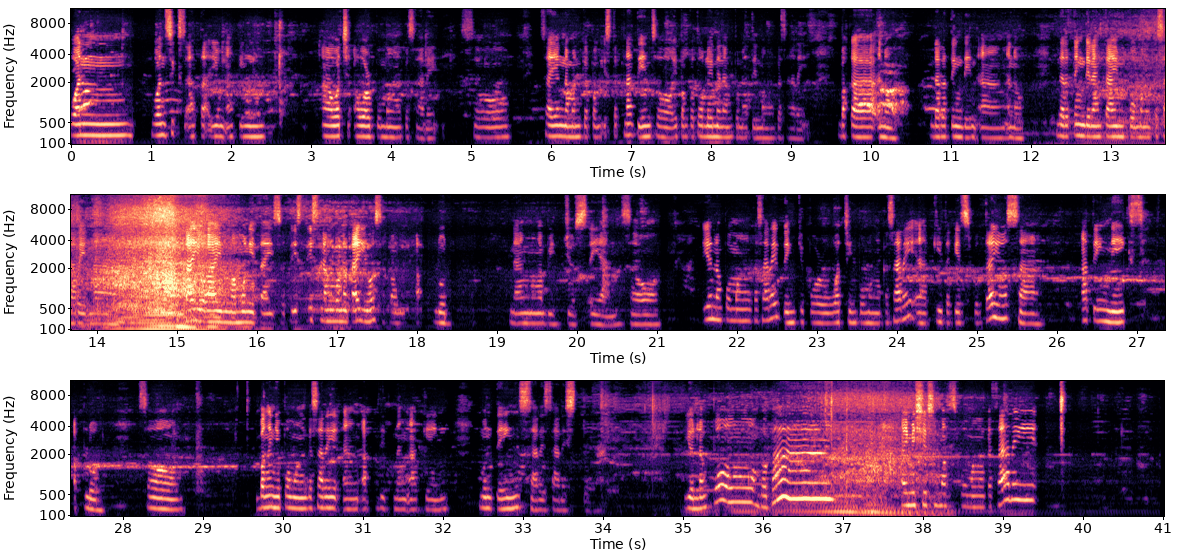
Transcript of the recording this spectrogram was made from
1, 1.6 ata yung ating ah, watch hour po mga kasari. So, sayang naman kapag stop natin. So, ipagpatuloy na lang po natin mga kasari. Baka, ano, darating din ang, ano, darating din ang time po mga kasari na tayo ay mamonetize. So, tis-tis lang muna tayo sa pag-upload ng mga videos. Ayan. So, yun lang po mga kasari. Thank you for watching po mga kasari. At kita-kits po tayo sa ating next upload. So, abangan niyo po mga kasari ang update ng aking munting sari-sari store. Yun lang po. Bye-bye! I miss you so much po mga kasari.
